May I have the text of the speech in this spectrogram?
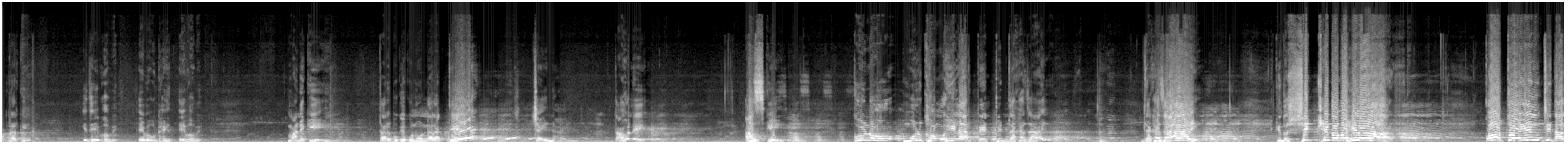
আপনার কি? এই যে এইভাবে এভাবে উঠাই, এইভাবে। মানে কি? তার বুকে কোনো অন্য রাখতে চাই না। তাহলে আজকে কোন মূর্খ মহিলার পেট পিট দেখা যায়? দেখা যায়। কিন্তু শিক্ষিত মহিলার কত ইঞ্চি তার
